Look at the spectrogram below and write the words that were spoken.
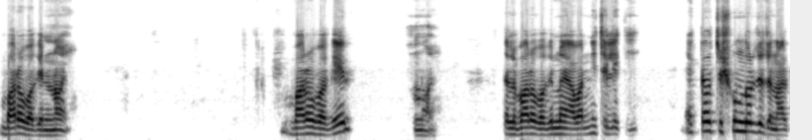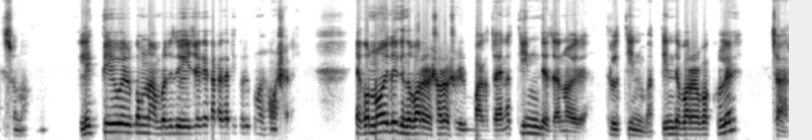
বারো ভাগের নয়। বারো ভাগের নয়। তাহলে বারো ভাগের নয় আবার নিচে লিখি। একটা হচ্ছে সৌন্দর্যের জন্য আর কিছু না। লিখতেও এরকম না, আমরা যদি এই জায়গায় কাটাকাটি করি কোনো সমস্যা নেই। এখন নয় দিয়ে কিন্তু বারো সরাসরি ভাগ যায় না, তিন দিয়ে যা নয় রে। তাহলে তিনবার তিন দিয়ে বারোর ভাগ করলে চার।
